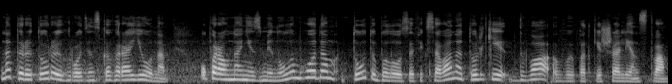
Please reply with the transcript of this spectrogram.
на тэрыторыі гродзенскага раёна. У параўнанні з мінулым годам тут было зафіксавана толькі два выпадкі шаленства.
